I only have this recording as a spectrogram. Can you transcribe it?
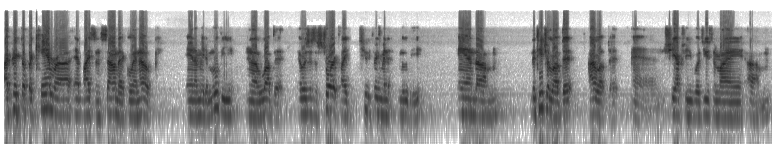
I picked up a camera and licensed sound at GlenOak, and I made a movie, and I loved it. It was just a short, like two, three minute movie, and um, the teacher loved it. I loved it, and she actually was using my um,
